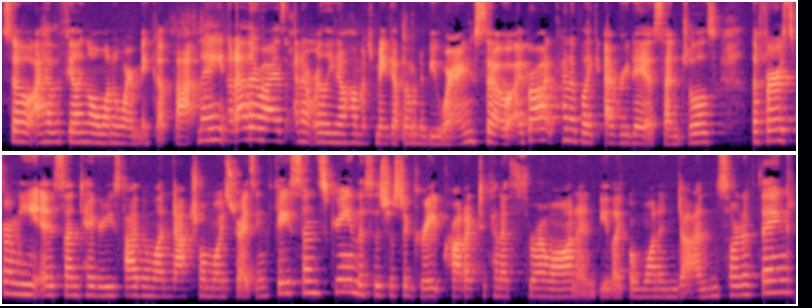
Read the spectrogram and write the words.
So I have a feeling I'll want to wear makeup that night. But otherwise, I don't really know how much makeup I'm going to be wearing. So I brought kind of like everyday essentials. The first for me is Suntegrity's 5-in-1 Natural Moisturizing Face Sunscreen. This is just a great product to kind of throw on and be like a one and done sort of thing. It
